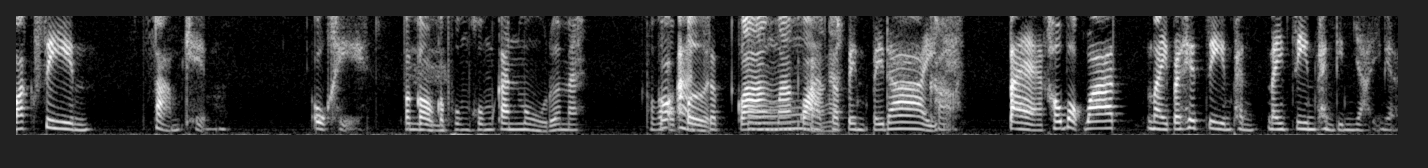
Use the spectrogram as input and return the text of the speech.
วัคซีน สามเข็ม โอเค ประกอบกับภูมิคุ้มกันหมู่ด้วยไหมเพราะว่าก็เขาอาจเปิดจะกว้างมากกว่าอาจจะไงเป็นไปได้ค่ะแต่เขาบอกว่าในประเทศจีนแผ่นในจีนแผ่นดินใหญ่เนี่ย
